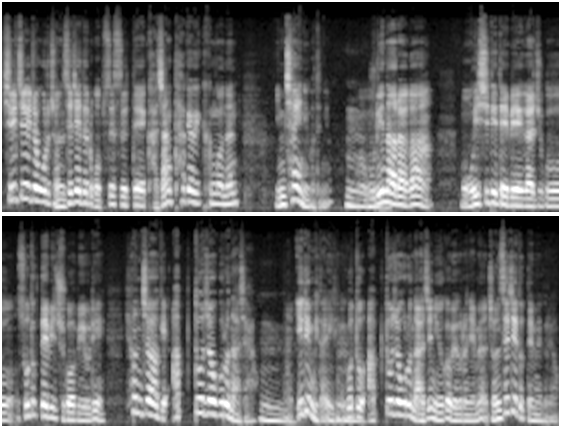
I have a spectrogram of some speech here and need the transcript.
실질적으로 전세제도를 없앴을 때 가장 타격이 큰 거는 임차인이거든요. 음. 어, 우리나라가 뭐 OECD 대비해 가지고 소득 대비 주거 비율이 현저하게 압도적으로 낮아요. 음. 1위입니다. 1위. 음. 이것도 압도적으로 낮은 이유가 왜 그러냐면 전세제도 때문에 그래요.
